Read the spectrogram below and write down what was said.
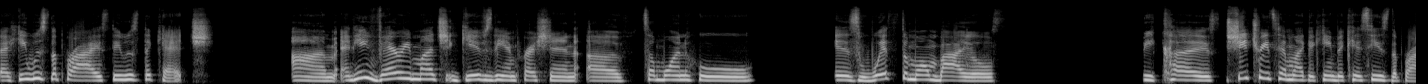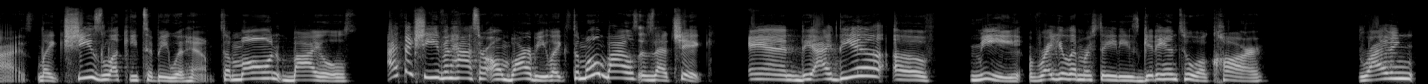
that he was the prize, he was the catch. Um, and he very much gives the impression of someone who is with Simone Biles because she treats him like a king because he's the prize. Like she's lucky to be with him. Simone Biles, I think she even has her own Barbie. Like Simone Biles is that chick. And the idea of me, regular Mercedes, getting into a car, driving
